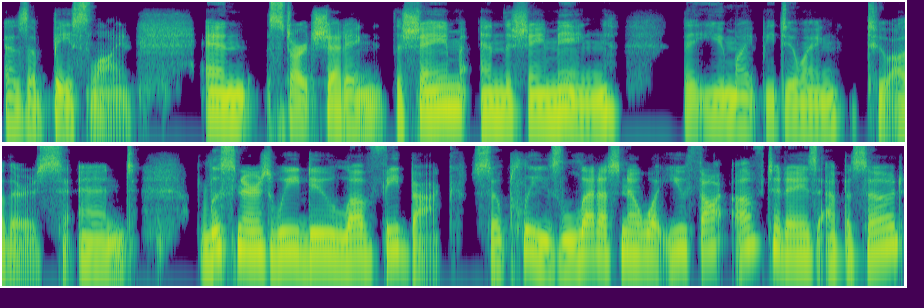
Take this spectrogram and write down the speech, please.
as a baseline and start shedding the shame and the shaming that you might be doing to others. And listeners, we do love feedback. So please let us know what you thought of today's episode.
